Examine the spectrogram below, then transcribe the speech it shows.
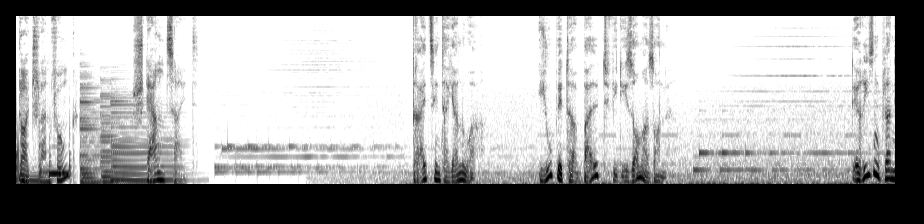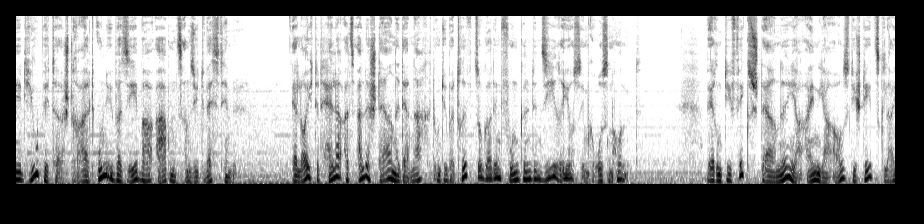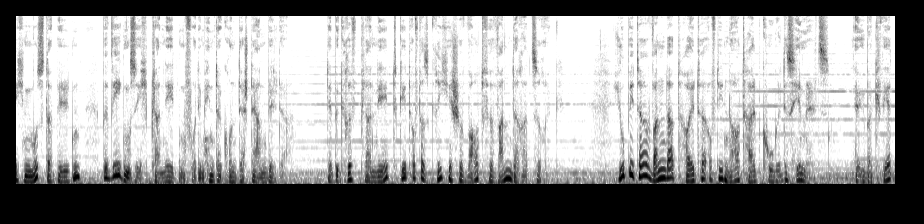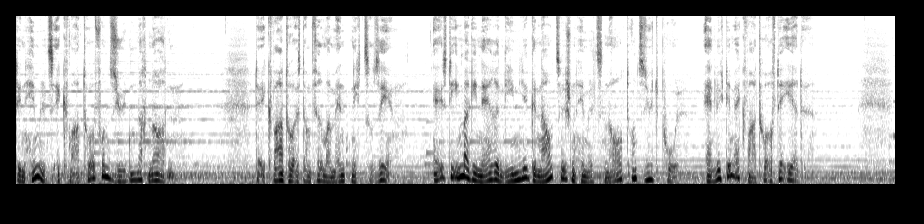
Deutschlandfunk Sternzeit 13. Januar Jupiter bald wie die Sommersonne. Der Riesenplanet Jupiter strahlt unübersehbar abends am Südwesthimmel. Er leuchtet heller als alle Sterne der Nacht und übertrifft sogar den funkelnden Sirius im großen Hund. Während die Fixsterne Jahr ein Jahr aus die stets gleichen Muster bilden, bewegen sich Planeten vor dem Hintergrund der Sternbilder. Der Begriff Planet geht auf das griechische Wort für Wanderer zurück. Jupiter wandert heute auf die Nordhalbkugel des Himmels. Er überquert den Himmelsäquator von Süden nach Norden. Der Äquator ist am Firmament nicht zu sehen. Er ist die imaginäre Linie genau zwischen Himmelsnord- und Südpol, ähnlich dem Äquator auf der Erde.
